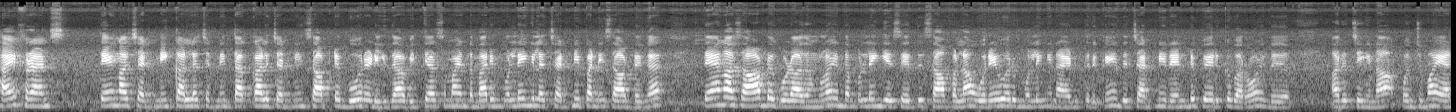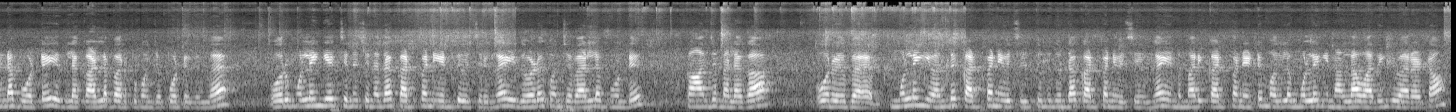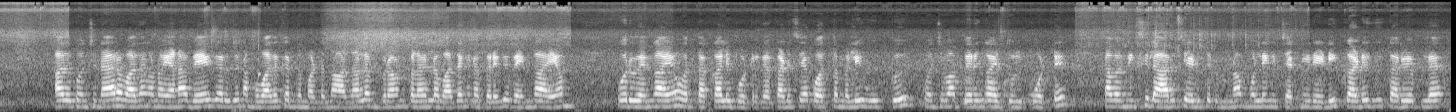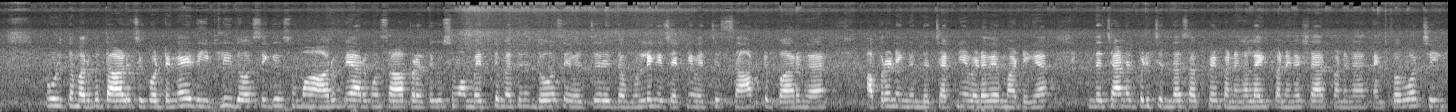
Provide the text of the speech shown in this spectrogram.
Hi friends தேங்காய் சட்னி கடல சட்னி தக்காளி சட்னி சாப்பிட்டு போர் அடிக்குதா? வித்தியாசமாக இந்த மாதிரி முள்ளங்கியில் சட்னி பண்ணி சாப்பிடுங்க. தேங்காய் சாப்பிடக்கூடாதவங்களும் இந்த முள்ளங்கியை சேர்த்து சாப்பிட்லாம். ஒரே ஒரு முள்ளங்கி நான் எடுத்திருக்கேன். இந்த சட்னி ரெண்டு பேருக்கு வரும். இது அரைச்சிங்கன்னா கொஞ்சமாக எண்ணெய் போட்டு இதில் கடலைப்பருப்பு கொஞ்சம் போட்டுக்கோங்க. ஒரு முள்ளங்கியை சின்ன சின்னதாக கட் பண்ணி எடுத்து வச்சுருங்க. இதோட கொஞ்சம் வெள்ளை பூண்டு காஞ்ச மிளகா ஒரு முள்ளங்கி வந்து கட் பண்ணி வச்சு துண்டு துண்டாக கட் பண்ணி வச்சுக்கோங்க. இந்த மாதிரி கட் பண்ணிவிட்டு முதல்ல முள்ளங்கி நல்லா வதங்கி வரட்டும். அது கொஞ்சம் நேரம் வதங்கணும். ஏன்னா வேகிறது நம்ம வதக்கிறது மட்டும்தான். அதனால் ப்ரௌன் கலரில் வதங்கின பிறகு வெங்காயம் ஒரு வெங்காயம் ஒரு தக்காளி போட்டிருக்கேன். கடைசியாக கொத்தமல்லி உப்பு கொஞ்சமாக பெருங்காயத்தூள் போட்டு நம்ம மிக்சியில் அரைச்சி எடுத்துட்டோம்னா முள்ளங்கி சட்னி ரெடி கடுகு கருவேப்பிலை உளுத்தம் பருப்பு தாளித்து கொட்டுங்க இது இட்லி தோசைக்கு சும்மா அருமையாக இருக்கும் சாப்பிட்றதுக்கு. சும்மா மெத்து மெத்துன்னு தோசை வச்சு இந்த முள்ளங்கி சட்னி வச்சு சாப்பிட்டு பாருங்கள் அப்புறம் நீங்கள் இந்த சட்னியை விடவே மாட்டீங்க. இந்த சேனல் பிடிச்சிருந்தா சப்ஸ்கிரைப் பண்ணுங்கள் லைக் பண்ணுங்கள் ஷேர் பண்ணுங்கள் தேங்க்ஸ் ஃபார் வாட்சிங்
